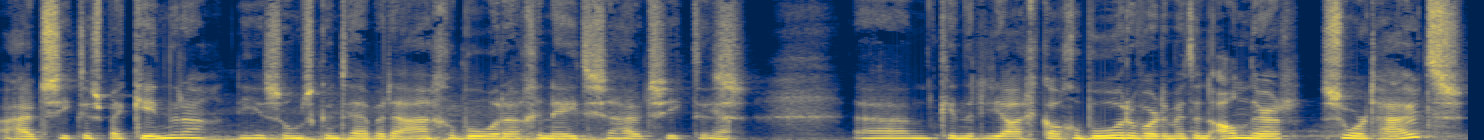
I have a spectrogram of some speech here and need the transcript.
huidziektes bij kinderen, die je soms kunt hebben, de aangeboren genetische huidziektes. Ja. Uh, kinderen die eigenlijk al geboren worden met een ander soort huid.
